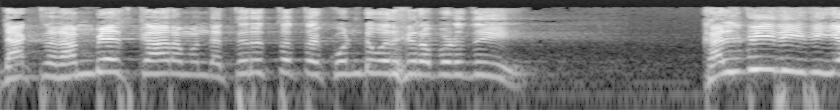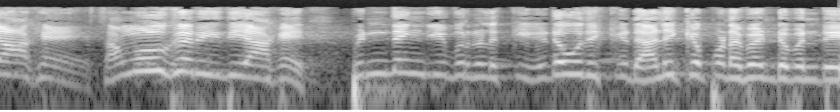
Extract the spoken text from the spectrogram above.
டாக்டர் அம்பேத்கரும் அந்த திருத்தத்தை கொண்டு வருகிற பொழுது கல்வி ரீதியாக சமூக ரீதியாக பின்தங்கியவர்களுக்கு இடஒதுக்கீடு அளிக்கப்பட வேண்டும் என்று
